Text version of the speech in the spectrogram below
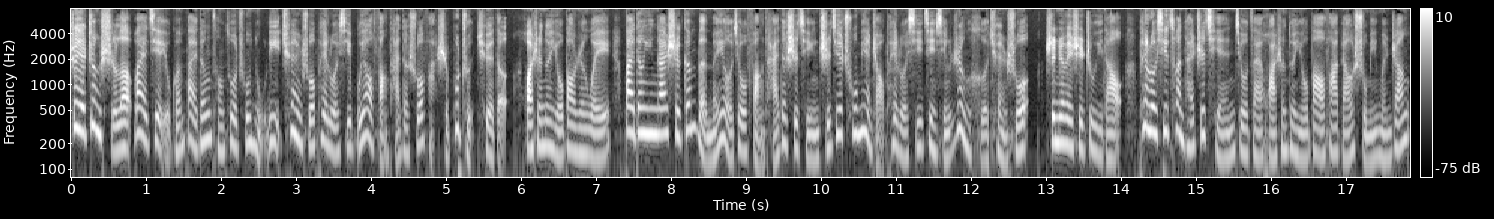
这也证实了外界有关拜登曾做出努力劝说佩洛西不要访台的说法是不准确的。华盛顿邮报认为，拜登应该是根本没有就访台的事情直接出面找佩洛西进行任何劝说。深圳卫视注意到，佩洛西窜台之前就在《华盛顿邮报》发表署名文章。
